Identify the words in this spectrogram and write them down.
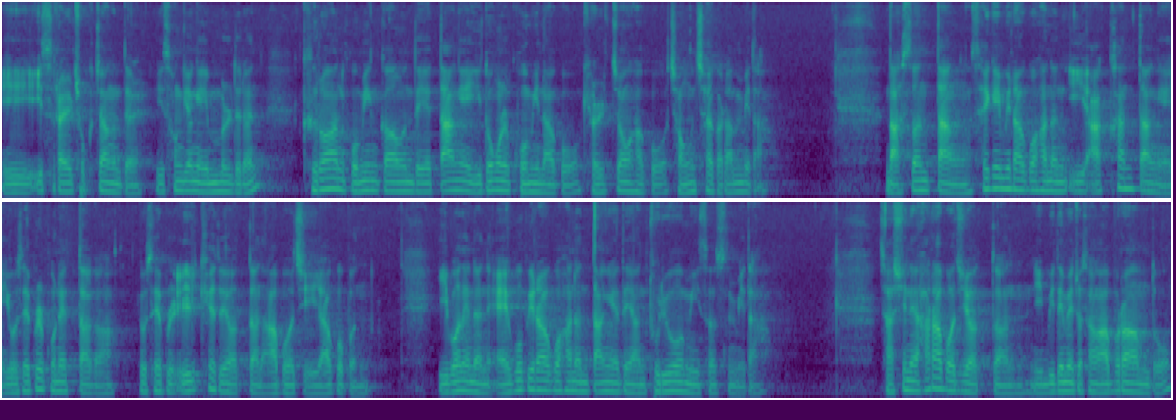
이 이스라엘 족장들, 이 성경의 인물들은 그러한 고민 가운데에 땅의 이동을 고민하고 결정하고 정착을 합니다. 낯선 땅, 세겜이라고 하는 이 악한 땅에 요셉을 보냈다가 요셉을 잃게 되었던 아버지 야곱은 이번에는 애굽이라고 하는 땅에 대한 두려움이 있었습니다. 자신의 할아버지였던 이 믿음의 조상 아브라함도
